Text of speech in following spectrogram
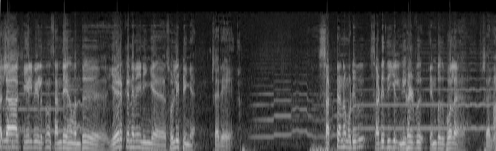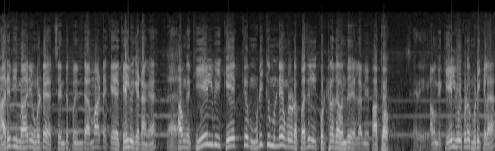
எல்லா கேள்விகளுக்கும் சந்தேகம் வந்து ஏற்கனவே நீங்க சொல்லிட்டீங்க. சரி. சட்டன முடிவு சடுதியில் நிகழ்வு என்பது போல அருவி மாதிரி உங்கள்ட்ட சரி, இந்த இந்த அம்மாட்ட கேள்வி கேட்டாங்க. அவங்க கேள்வி கேட்க முடிக்கும் முன்னே உங்களோட பதில் கொட்டுறத வந்து எல்லாமே பார்த்தோம். சரி. அவங்க கேள்வியை கூட முடிக்கல.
